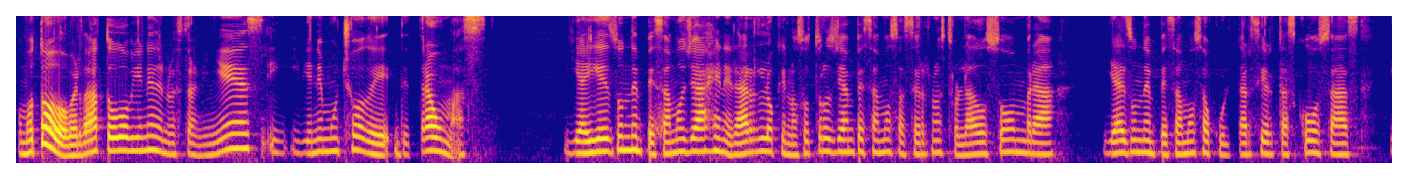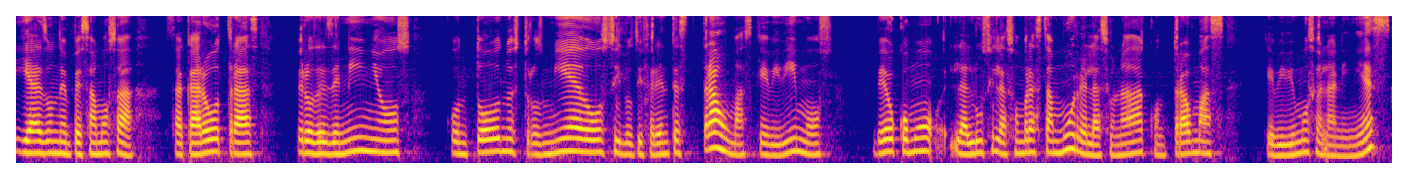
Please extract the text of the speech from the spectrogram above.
Como todo, ¿verdad? Todo viene de nuestra niñez y, viene mucho de, de, traumas. Y ahí es donde empezamos ya a generar lo que nosotros ya empezamos a hacer nuestro lado sombra, ya es donde empezamos a ocultar ciertas cosas y ya es donde empezamos a sacar otras, pero desde niños, con todos nuestros miedos y los diferentes traumas que vivimos, veo cómo la luz y la sombra está muy relacionada con traumas que vivimos en la niñez,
